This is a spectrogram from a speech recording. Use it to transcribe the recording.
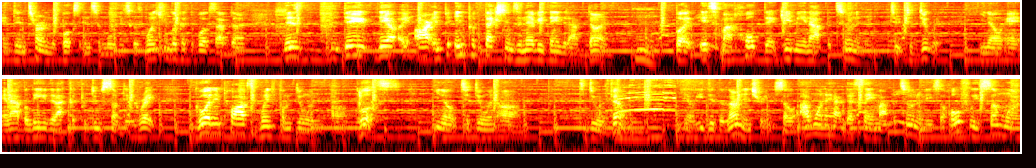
and then turn the books into movies. Because once you look at the books I've done, there's there there are imperfections in everything that I've done. Mm. But it's my hope that give me an opportunity to, to do it. You know, and, and I believe that I could produce something great. Gordon Parks went from doing uh, books, you know, to doing um to doing film. You know, he did the learning tree. So I want to have that same opportunity. So hopefully someone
